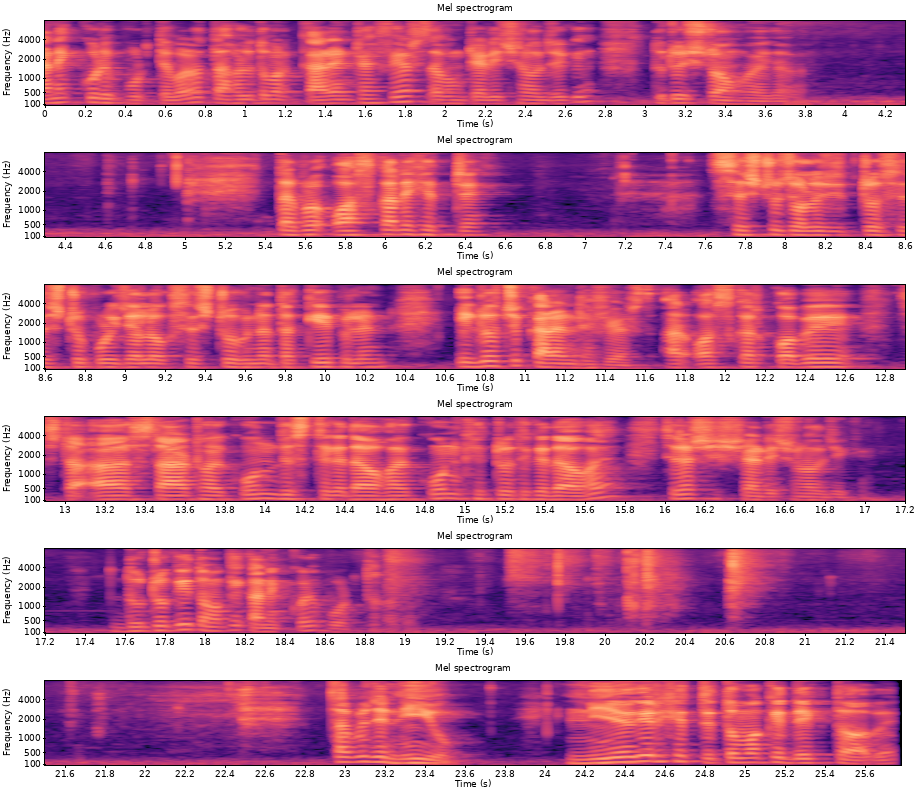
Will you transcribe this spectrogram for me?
কানেক্ট করে পড়তে পারো, তাহলে তোমার কারেন্ট অ্যাফেয়ার্স এবং ট্র্যাডিশনাল জিকে দুটো স্ট্রং হয়ে যাবে। তারপর অস্কারের ক্ষেত্রে। শ্রেষ্ঠ চলচ্চিত্র, শ্রেষ্ঠ পরিচালক, শ্রেষ্ঠ অভিনেতা কে পেলেন? এগুলো হচ্ছে কারেন্ট অ্যাফেয়ার্স আর অস্কার কবে স্টার্ট হয়, কোন দেশ থেকে দেওয়া হয়, কোন ক্ষেত্র থেকে দেওয়া হয়, সেটা ট্র্যাডিশনাল জিকে দুটোকেই তোমাকে কানেক্ট করে পড়তে হবে। তারপর যে নিয়োগ। নিয়োগের ক্ষেত্রে তোমাকে দেখতে হবে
